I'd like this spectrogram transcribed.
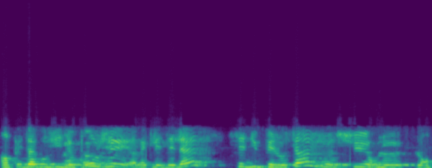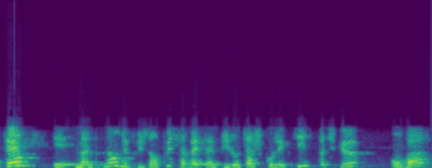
en pédagogie de projet avec les élèves, c'est du pilotage sur le long terme. Et maintenant, de plus en plus, ça va être un pilotage collectif parce que on va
